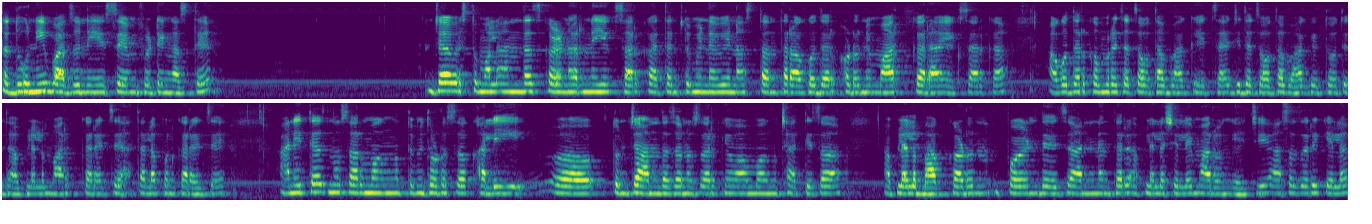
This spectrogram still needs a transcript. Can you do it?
तर दोन्ही बाजूनी सेम फिटिंग असते. ज्यावेळेस तुम्हाला अंदाज कळणार नाही एकसारखा तर तुम्ही नवीन असताना तर अगोदर खडूने मार्क करा एकसारखा. अगोदर कमरेचा चौथा भाग घ्यायचा आहे. जिथे चौथा भाग येतो तिथं आपल्याला मार्क करायचे हाताला पण करायचे. आणि त्याचनुसार मग तुम्ही थोडंसं खाली तुमच्या अंदाजानुसार किंवा मग छातीचा आपल्याला भाग काढून पॉईंट द्यायचा आणि नंतर आपल्याला शिलाई मारून घ्यायची. असं जरी केलं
